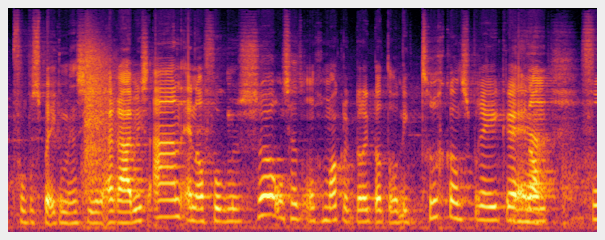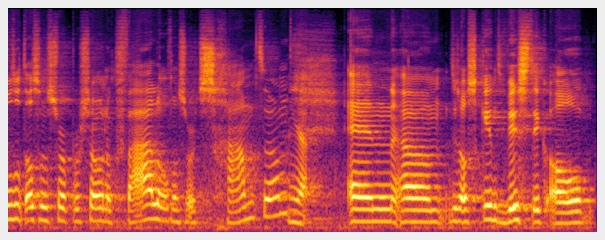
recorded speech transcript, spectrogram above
bijvoorbeeld spreken mensen hier Arabisch aan. En dan voel ik me zo ontzettend ongemakkelijk dat ik dat dan niet terug kan spreken. En dan voelt het als een soort persoonlijk falen of een soort schaamte. Ja. En ehm, dus als kind wist ik al,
